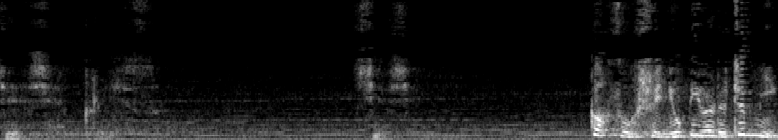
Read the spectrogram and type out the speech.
谢谢，克里斯。谢谢。告诉我水牛比尔的真名。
